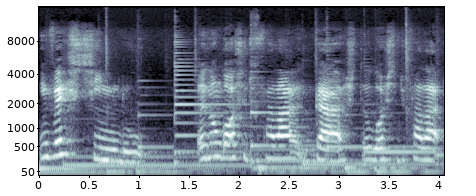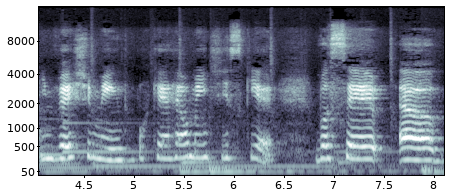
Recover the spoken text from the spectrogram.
investindo eu não gosto de falar gasto, eu gosto de falar investimento, porque é realmente isso que é. Você uh,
